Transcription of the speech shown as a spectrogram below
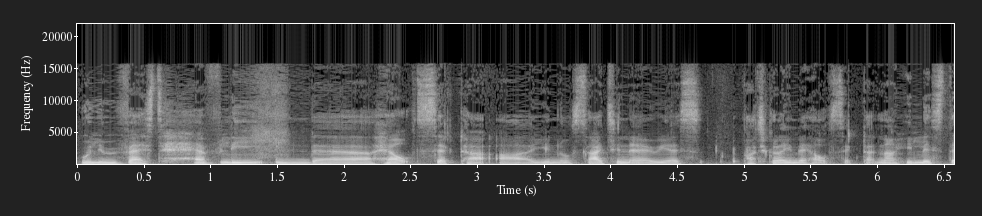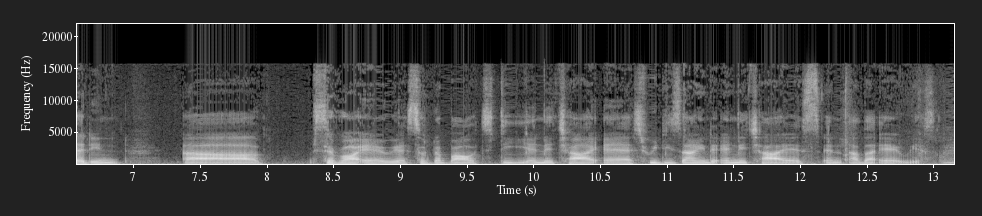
will invest heavily in the health sector, uh, you know, citing areas, particularly in the health sector. Now, he listed in uh, several areas, talked about the NHIS, redesigned the NHIS and other areas. Mm.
